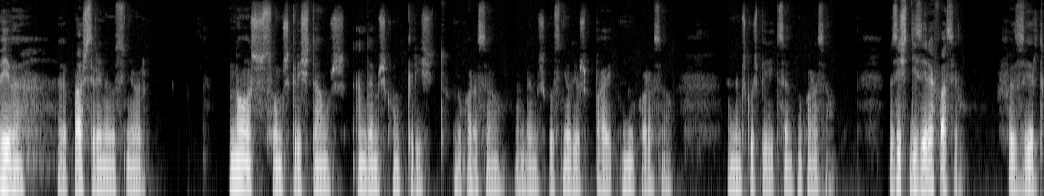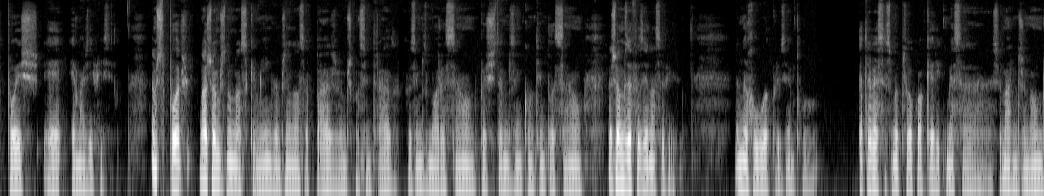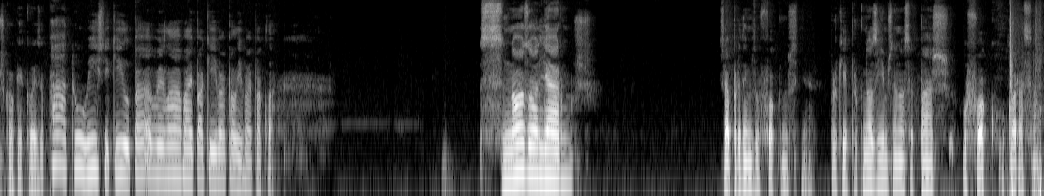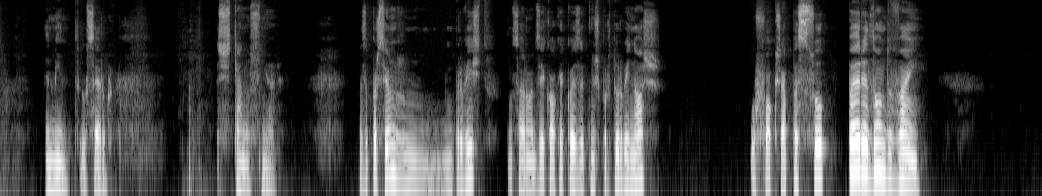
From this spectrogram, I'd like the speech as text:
Viva a paz serena do Senhor. Nós somos cristãos, andamos com Cristo no coração, andamos com o Senhor Deus Pai no coração, andamos com o Espírito Santo no coração. Mas isto dizer é fácil, fazer depois é, é mais difícil. Vamos supor, nós vamos no nosso caminho, vamos na nossa paz, vamos concentrado, fazemos uma oração, depois estamos em contemplação, mas vamos a fazer a nossa vida. Na rua, por exemplo, atravessa-se uma pessoa qualquer e começa a chamar-nos nomes, qualquer coisa. Pá, tu, isto e aquilo, pá, vai lá, vai para aqui, vai para ali, vai para lá. Se nós olharmos, já perdemos o foco no Senhor. Porquê? Porque nós íamos na nossa paz, o foco, o coração, a mente, o cérebro, está no Senhor. Mas apareceu-nos um imprevisto, começaram a dizer qualquer coisa que nos perturba e nós o foco já passou para de onde vem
